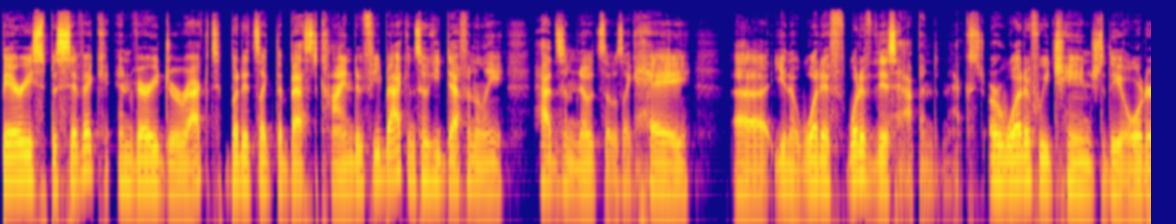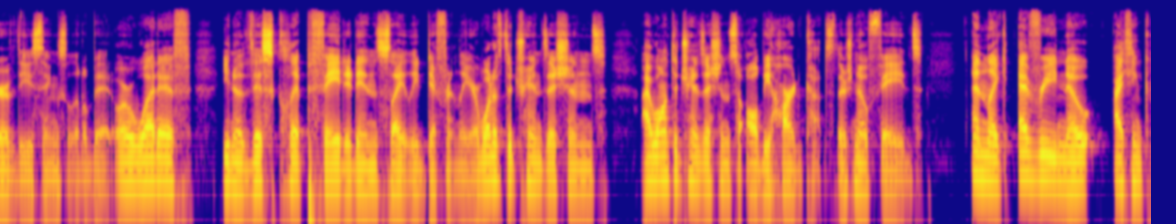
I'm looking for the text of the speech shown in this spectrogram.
very specific and very direct, but it's like the best kind of feedback. And so he definitely had some notes that was like, hey, uh, you know, what if what if this happened next? Or what if we changed the order of these things a little bit? Or what if, you know, this clip faded in slightly differently? Or what if the transitions I want the transitions to all be hard cuts. There's no fades. And like every note I think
